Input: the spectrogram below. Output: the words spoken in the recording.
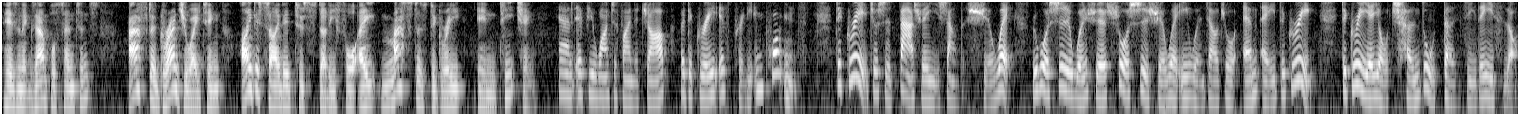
Here's an example sentence After graduating, I decided to study for a master's degree in teaching. And if you want to find a job, a degree is pretty important. Degree 就是大学以上的学位，如果是文学硕士学位，英文叫做 MA degree。Degree 也有程度、等级的意思哦。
